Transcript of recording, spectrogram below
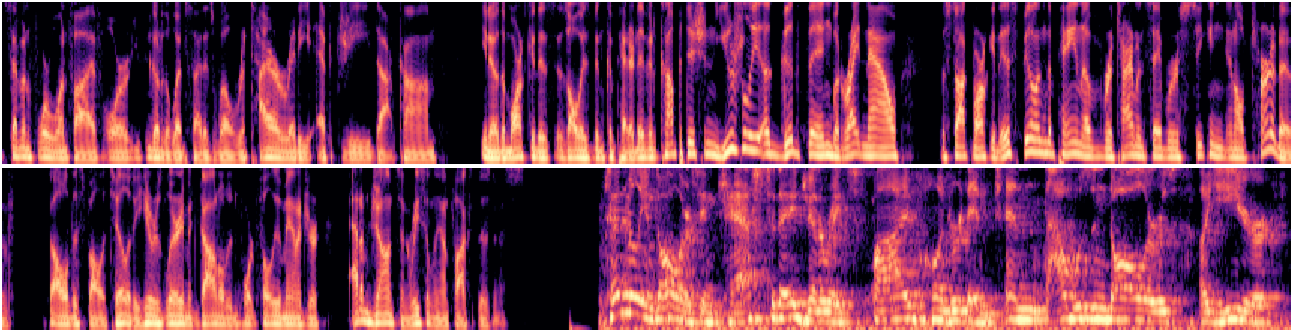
610-894-7415, or you can go to the website as well, retirereadyfg.com. You know, the market has always been competitive and competition, usually a good thing, but right now the stock market is feeling the pain of retirement savers seeking an alternative to all of this volatility. Here's Larry McDonald and portfolio manager Adam Johnson recently on Fox Business. $10 million in cash today generates $510,000 a year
